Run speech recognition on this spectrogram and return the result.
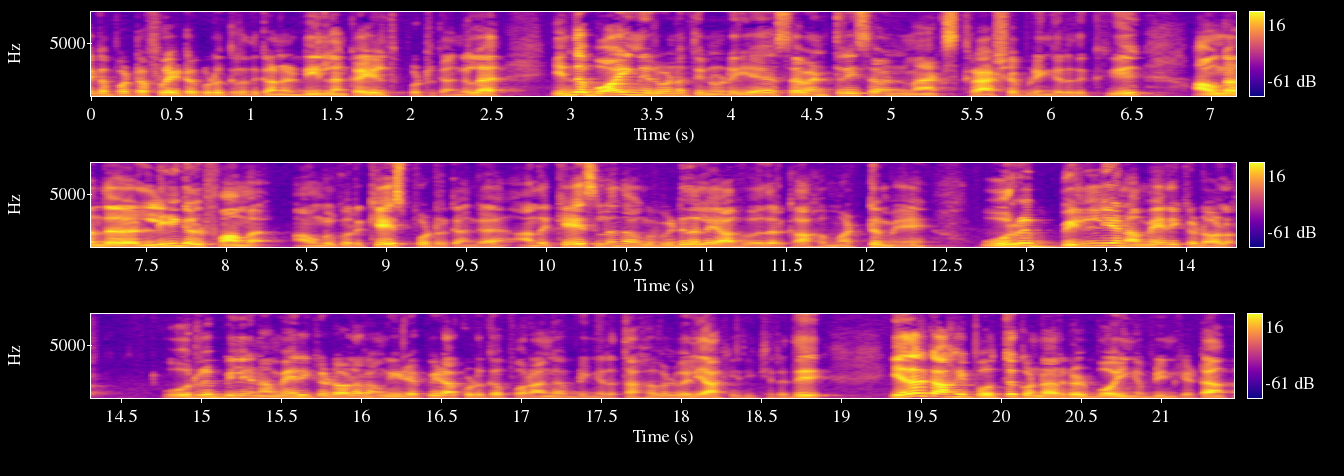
ஏகப்பட்ட ஃப்ளைட்டை கொடுக்கறதுக்கான டீல்லாம் கையெழுத்து போட்டிருக்காங்கல்ல? இந்த போயிங் நிறுவனத்தினுடைய seven three seven max crash அப்படிங்கிறதுக்கு அவங்க அந்த லீகல் ஃபார்மை அவங்களுக்கு ஒரு கேஸ் போட்டிருக்காங்க. அந்த கேஸ்லேருந்து அவங்க விடுதலை ஆகுவதற்காக மட்டுமே ஒரு பில்லியன் அமெரிக்க டாலர் ஒரு பில்லியன் அமெரிக்க டாலர் அவங்க இழப்பீடாக கொடுக்க போகிறாங்க அப்படிங்கிற தகவல் வெளியாகி இருக்கிறது. எதற்காக இப்போ ஒத்துக்கொண்டார்கள் போயிங் அப்படின்னு கேட்டால்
